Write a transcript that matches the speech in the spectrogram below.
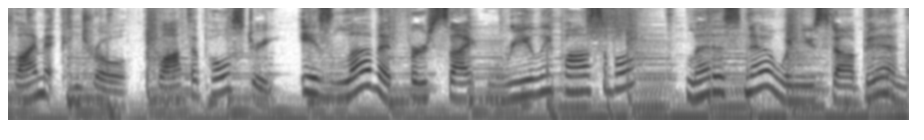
climate control, cloth upholstery. Is love at first sight really possible? Let us know when you stop in.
